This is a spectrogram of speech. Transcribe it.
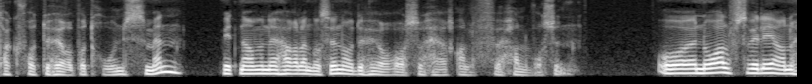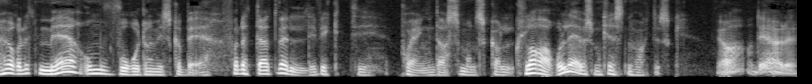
Takk for at du hører på Troens menn. Mitt navn er Harald Endresen, og du hører også her Alf Halvorsen. Og nå, Alf, så vil jeg gjerne høre litt mer om hvordan vi skal be, for dette er et veldig viktig poeng dersom man skal klare å leve som kristen, faktisk. Ja, det er det.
